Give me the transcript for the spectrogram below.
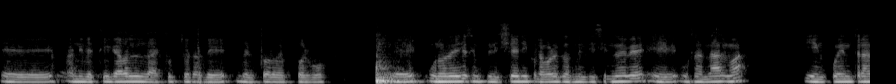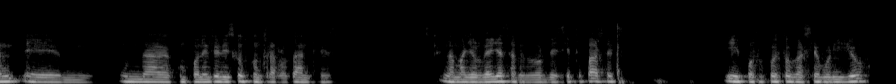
han investigado la estructura del toro de polvo. uno de ellos, Implichere y colaboradores 2019, usan ALMA y encuentran una componente de discos contrarrotantes, la mayor de ellas alrededor de 7 parsecs. Y por supuesto García Burillo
